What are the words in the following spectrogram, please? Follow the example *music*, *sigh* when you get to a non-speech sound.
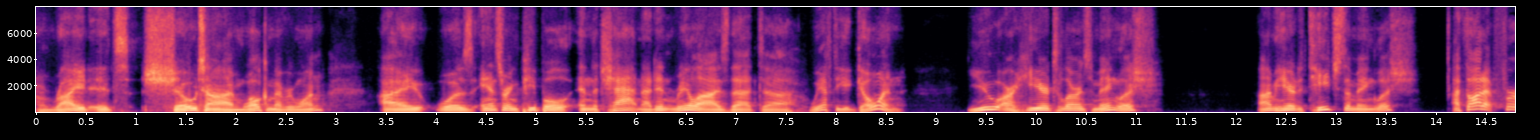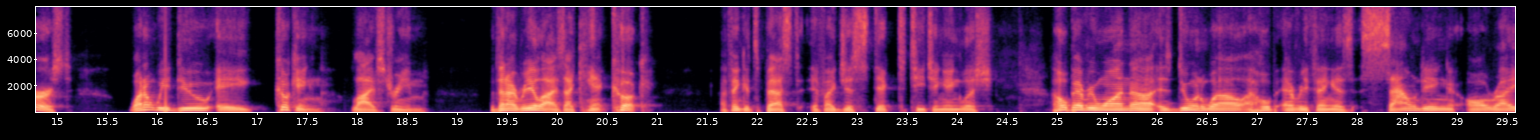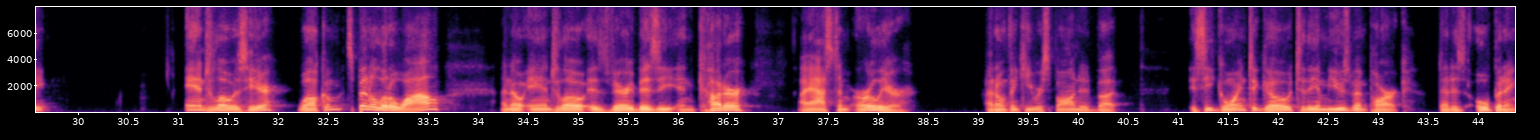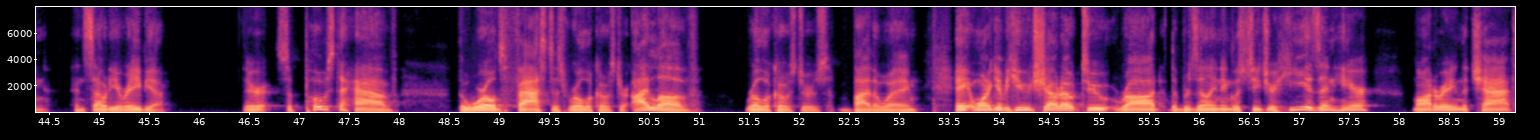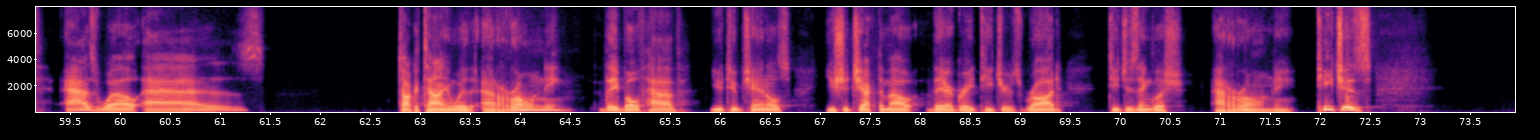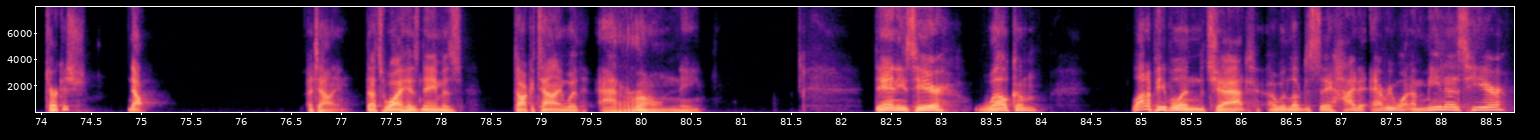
All right, it's showtime. Welcome, everyone. I was answering people in the chat and I didn't realize that uh, we have to get going. You are here to learn some English. I'm here to teach some English. I thought at first, why don't we do a cooking live stream? But then I realized I can't cook. I think it's best if I just stick to teaching English. I hope everyone uh, is doing well. I hope everything is sounding all right. Angelo is here. Welcome. It's been a little while. I know Angelo is very busy in Qatar. I asked him earlier. I don't think he responded, but is he going to go to the amusement park that is opening in Saudi Arabia? They're supposed to have the world's fastest roller coaster. I love roller coasters, by the way. Hey, I want to give a huge shout out to Rod, the Brazilian English teacher. He is in here moderating the chat as well as Talk Italian with Aroni. They both have YouTube channels. You should check them out. They are great teachers. Rod teaches English. Aroni teaches Turkish? No, Italian. That's why his name is Talk Italian with Aroni. Danny's here. Welcome. A lot of people in the chat. I would love to say hi to everyone. Amina's here.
